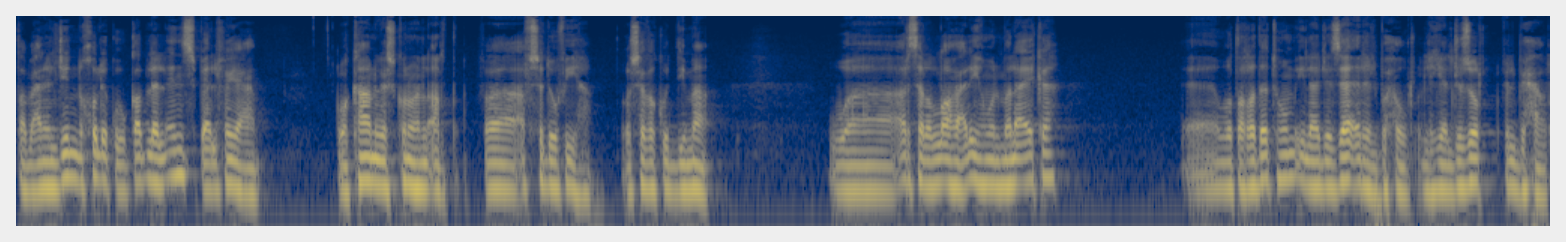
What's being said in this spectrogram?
طبعا الجن خلقوا قبل الإنس بألفي عام وكانوا يسكنون الأرض فأفسدوا فيها وسفكوا الدماء وأرسل الله عليهم الملائكة آه، وطردتهم إلى جزائر البحور اللي هي الجزر في البحار.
